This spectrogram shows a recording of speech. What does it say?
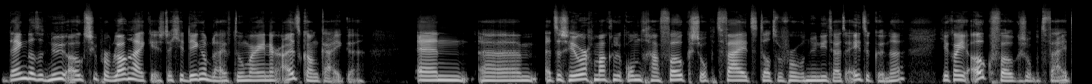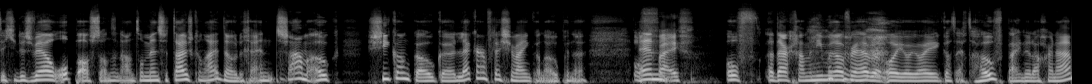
denk dat het nu ook super belangrijk is dat je dingen blijft doen waar je naar uit kan kijken. En ehm, het is heel erg makkelijk om te gaan focussen op het feit dat we bijvoorbeeld nu niet uit eten kunnen. Je kan je ook focussen op het feit dat je dus wel op afstand een aantal mensen thuis kan uitnodigen. En samen ook chic kan koken, lekker een flesje wijn kan openen. Of En- vijf. Of eh, daar gaan we niet meer over hebben. Oei, oei, oei, ik had echt hoofdpijn de dag erna.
